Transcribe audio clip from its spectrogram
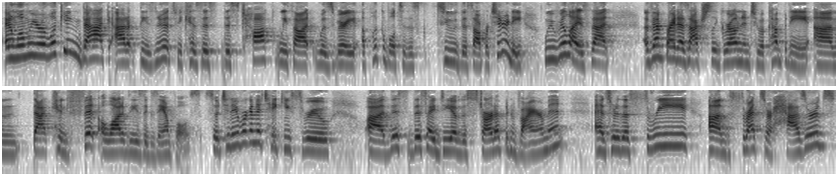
and when we were looking back at these notes, because this, this talk we thought was very applicable to this, to this opportunity, we realized that Eventbrite has actually grown into a company um, that can fit a lot of these examples. So today we're going to take you through uh, this, this idea of the startup environment and sort of the three um, threats or hazards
